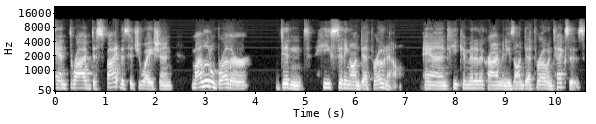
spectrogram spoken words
and thrive despite the situation. My little brother didn't. He's sitting on death row now and he committed a crime and he's on death row in Texas.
